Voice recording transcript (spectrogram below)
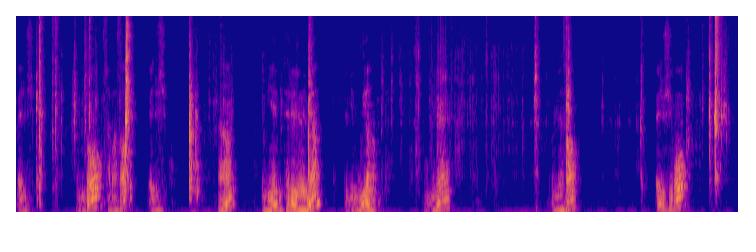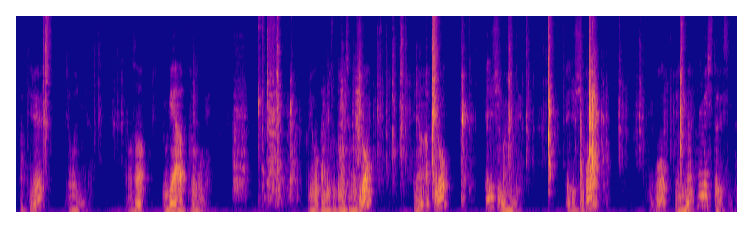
빼주시고 여기도 잡아서 빼주시고 다음 여기에 밑에를 열면 여기 무기가 나옵니다. 무기를 올려서 빼주시고 바퀴를 접어줍니다. 접어서 요게 앞으로 오게 그리고 반대쪽도 마찬가지로 그냥 앞뒤로 빼주시기만 하면 돼요. 빼주시고 그리고 여기는 헬멧이 들어있습니다.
